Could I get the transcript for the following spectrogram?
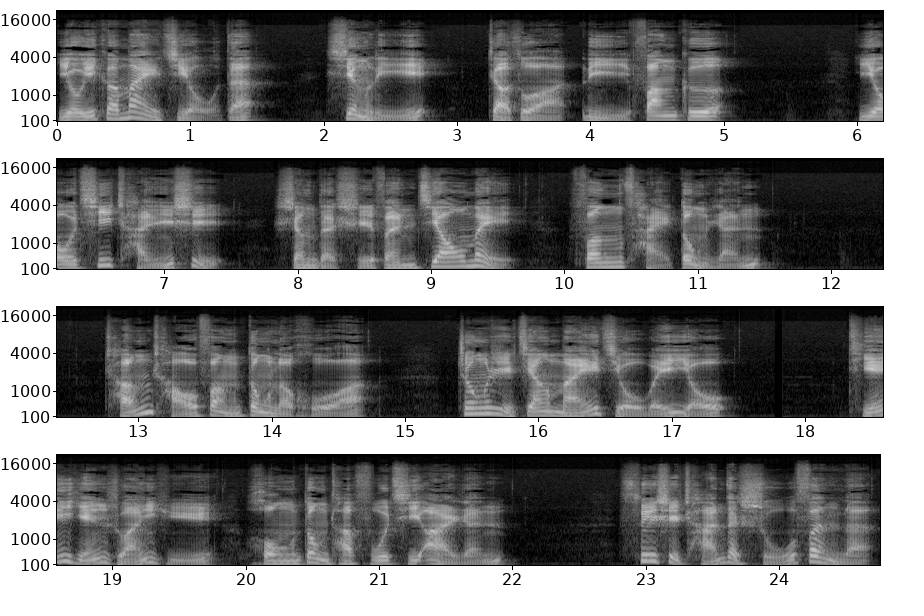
有一个卖酒的，姓李，叫做李方哥，有妻陈氏，生得十分娇媚，风采动人。程朝奉动了火，终日将买酒为由。甜言软语哄动他夫妻二人，虽是缠得熟分了，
